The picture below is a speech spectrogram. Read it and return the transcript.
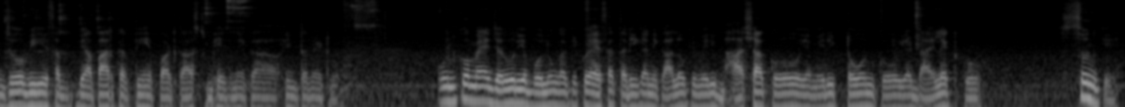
जो भी ये सब व्यापार करती हैं पॉडकास्ट भेजने का इंटरनेट में, उनको मैं ज़रूर ये बोलूँगा कि कोई ऐसा तरीका निकालो कि मेरी भाषा को या मेरी टोन को या डायलेक्ट को सुन के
